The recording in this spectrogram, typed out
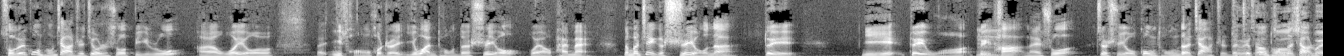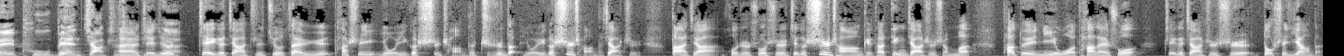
所谓共同价值，就是说，比如呃，我有呃一桶或者一万桶的石油，我要拍卖。那么这个石油呢，对你、对我、对他来说，这是有共同的价值的。这共同的价值，所谓普遍价值。哎，这就这个价值就在于它是有一个市场的值的，有一个市场的价值。大家或者说是这个市场给它定价是什么？它对你我他来说，这个价值是都是一样的。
